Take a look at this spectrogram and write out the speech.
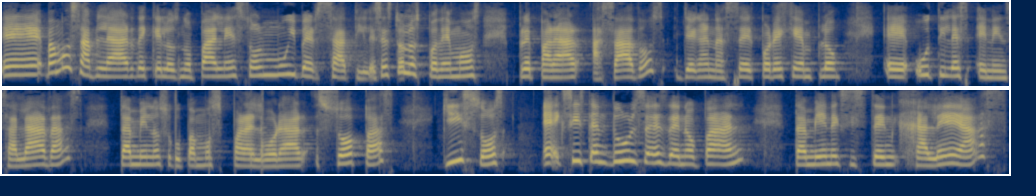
eh, vamos a hablar de que los nopales son muy versátiles. Estos los podemos preparar asados, llegan a ser, por ejemplo, eh, útiles en ensaladas. También los ocupamos para elaborar sopas, guisos. Existen dulces de nopal, también existen jaleas,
